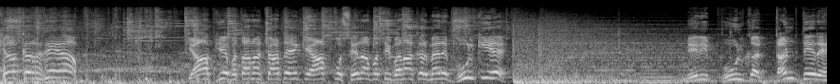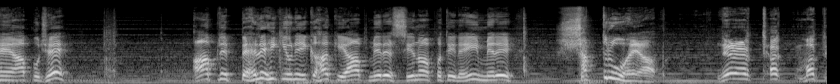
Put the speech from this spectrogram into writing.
क्या कर रहे हैं आप? क्या आप ये बताना चाहते हैं कि आपको सेनापति बनाकर मैंने भूल की है? मेरी भूल का दंड दे रहे हैं आप मुझे? आपने पहले ही क्यों नहीं कहा कि आप मेरे सेनापति नहीं, मेरे शत्रु हैं आप? निरर्थक मत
